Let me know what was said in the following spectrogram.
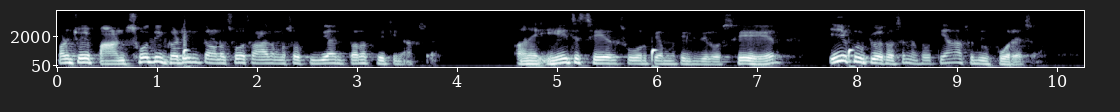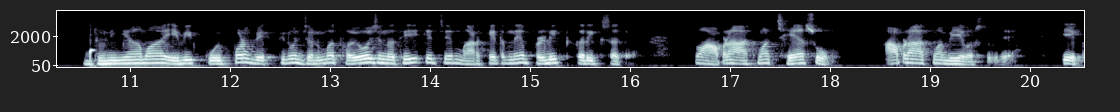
પણ જો એ પાંચસોથી ઘટીને ત્રણસો, સાડા ત્રણસો સુધી તરત વેચી નાખશે. અને એ જ શેર સો રૂપિયામાંથી લીધેલો શેર એક રૂપિયો થશે ને તો ત્યાં સુધી ઊભો રહેશે. દુનિયામાં એવી કોઈ પણ વ્યક્તિનો જન્મ થયો જ નથી કે જે માર્કેટને પ્રિડિક્ટ કરી શકે. તો આપણા હાથમાં છે શું? આપણા હાથમાં બે વસ્તુ છે. એક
